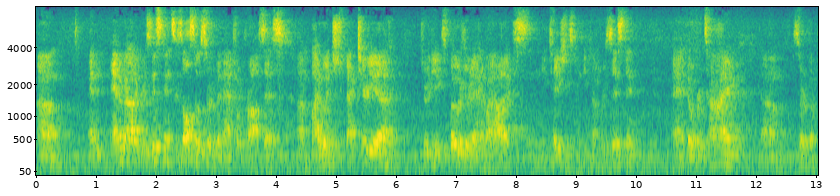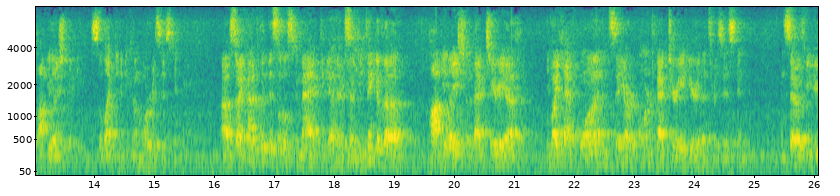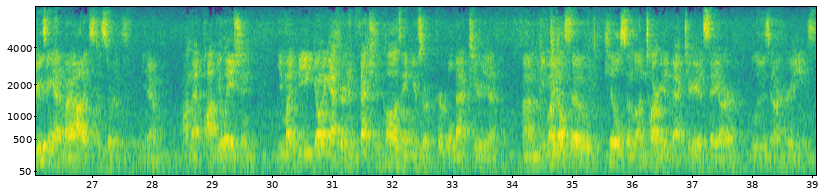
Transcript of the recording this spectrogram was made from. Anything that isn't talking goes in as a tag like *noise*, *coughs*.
Um, and antibiotic resistance is also sort of a natural process um, by which bacteria, through the exposure to antibiotics and mutations, can become resistant. And over time, um, sort of a population can be selected to become more resistant. Uh, so I kind of put this little schematic together. So if you think of a population of bacteria, you might have one, say our orange bacteria here, that's resistant. And so if you're using antibiotics to sort of, you know, on that population, you might be going after an infection causing your sort of purple bacteria. Um, you might also kill some untargeted bacteria, say our blues and our greens.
